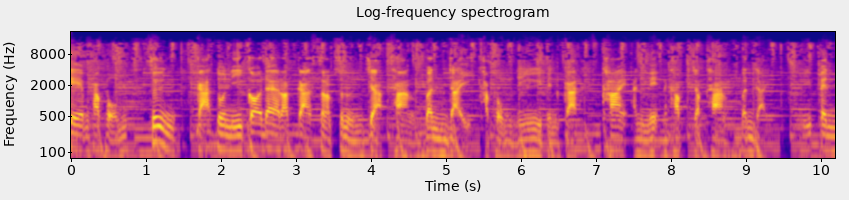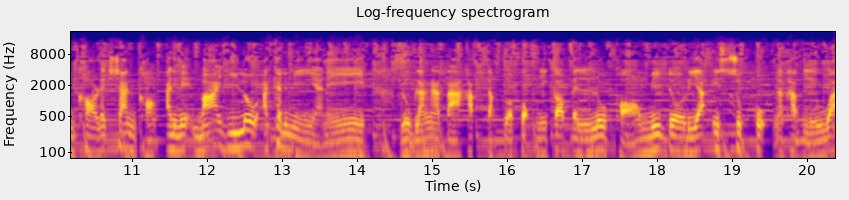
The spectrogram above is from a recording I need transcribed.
Game ครับผม ซึ่งการ์ดตัวนี้ก็ได้รับการสนับสนุนจากทางบันไดครับผมนี่เป็นการดค่ายอนิเมะนะครับจากทางบันไดนี้เป็นคอลเลกชันของอนิเมะ My Hero Academia นี่รูปร่างหน้าตาครับจากตัวปกนี้ก็เป็นรูปของมิโดริยะอิสุกุนะครับหรือว่า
